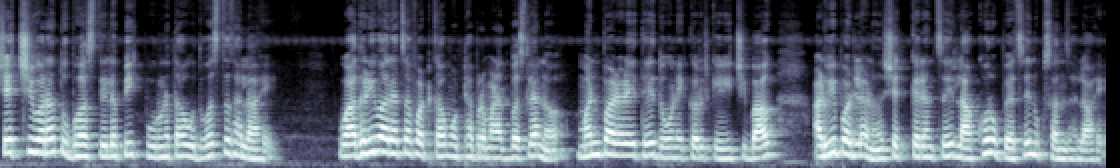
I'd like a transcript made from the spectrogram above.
शेतशिवारात उभं असलेलं पीक पूर्णतः उद्ध्वस्त झालं आहे. वादळी वाऱ्याचा फटका मोठ्या प्रमाणात बसल्यानं मनपाळळे येथे दोन एकर केळीची बाग आडवी पडल्यानं शेतकऱ्यांचे लाखो रुपयाचे नुकसान झालं आहे.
